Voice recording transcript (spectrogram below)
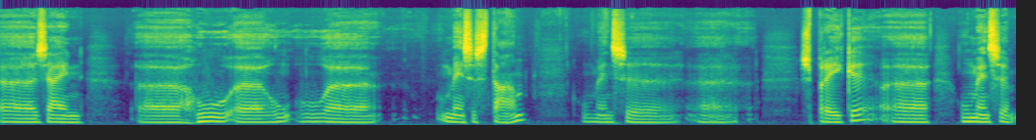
Uh, zijn hoe, hoe, hoe, hoe mensen staan hoe mensen uh, spreken, uh, hoe mensen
